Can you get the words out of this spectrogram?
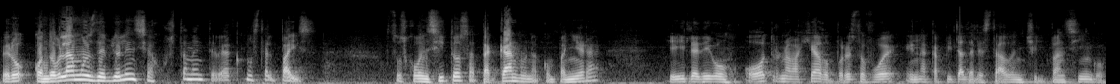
Pero cuando hablamos de violencia, justamente, vea cómo está el país. Estos jovencitos atacando a una compañera, y ahí le digo, otro navajeado, pero esto fue en la capital del estado, en Chilpancingo.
